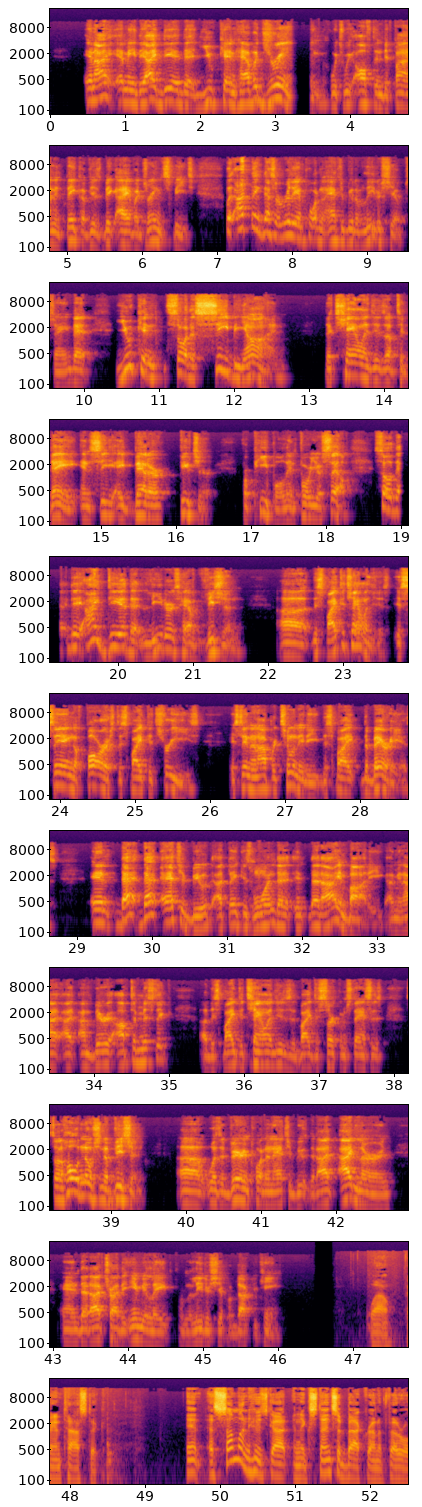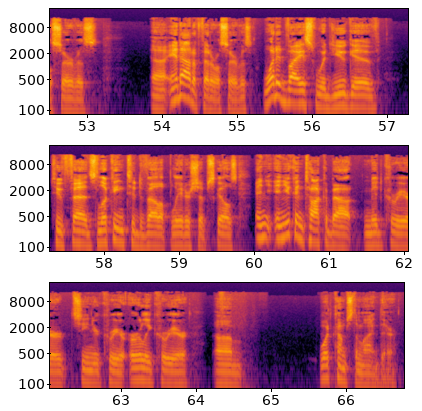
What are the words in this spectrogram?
And I I mean the idea that you can have a dream which we often define and think of his big I have a dream speech. But I think that's a really important attribute of leadership, Shane, that you can sort of see beyond the challenges of today and see a better future for people and for yourself. So that the idea that leaders have vision uh, despite the challenges, is seeing a forest despite the trees, it's seeing an opportunity despite the barriers. And that that attribute, I think, is one that that I embody. I mean, I, I am very optimistic, uh, despite the challenges, despite the circumstances. So the whole notion of vision uh, was a very important attribute that I I learned and that I've tried to emulate from the leadership of Dr. King. Wow, fantastic. And as someone who's got an extensive background in federal service uh, and out of federal service, what advice would you give to feds looking to develop leadership skills? And, and you can talk about mid career, senior career, early career. Um, what comes to mind there?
